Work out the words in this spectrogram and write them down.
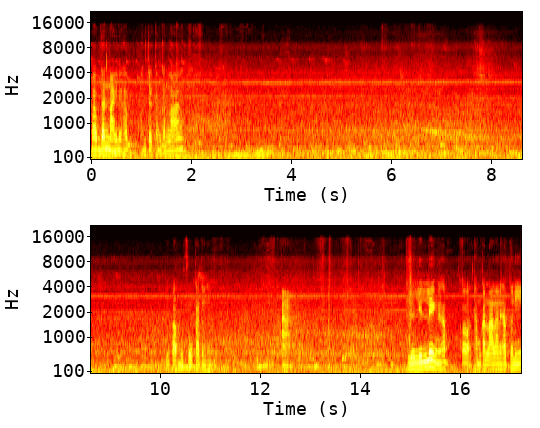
ภาพด้านในนะครับ หลังจากทำการล้าง ไปปรับมุมโฟกัสก่อนนะครับอ่าเลื่นเร่งนะครับ ก็ทำการล้างแล้วนะครับตัวนี้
